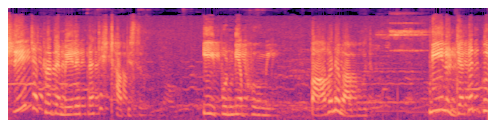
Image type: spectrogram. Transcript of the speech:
ಶ್ರೀಚಕ್ರದ ಮೇಲೆ ಪ್ರತಿಷ್ಠಾಪಿಸು. ಈ ಪುಣ್ಯಭೂಮಿ ಪಾವನವಾಗುವುದು. ನೀನು ಜಗದ್ಗುರು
